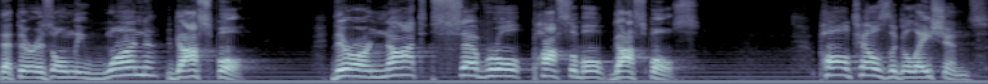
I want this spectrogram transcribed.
that there is only one gospel. There are not several possible gospels. Paul tells the Galatians,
